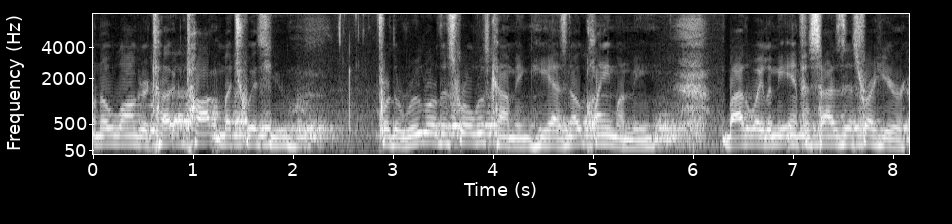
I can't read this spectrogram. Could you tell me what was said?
Will no longer t- talk much with you, for the ruler of this world is coming. He has no claim on me. By the way, let me emphasize this right here.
